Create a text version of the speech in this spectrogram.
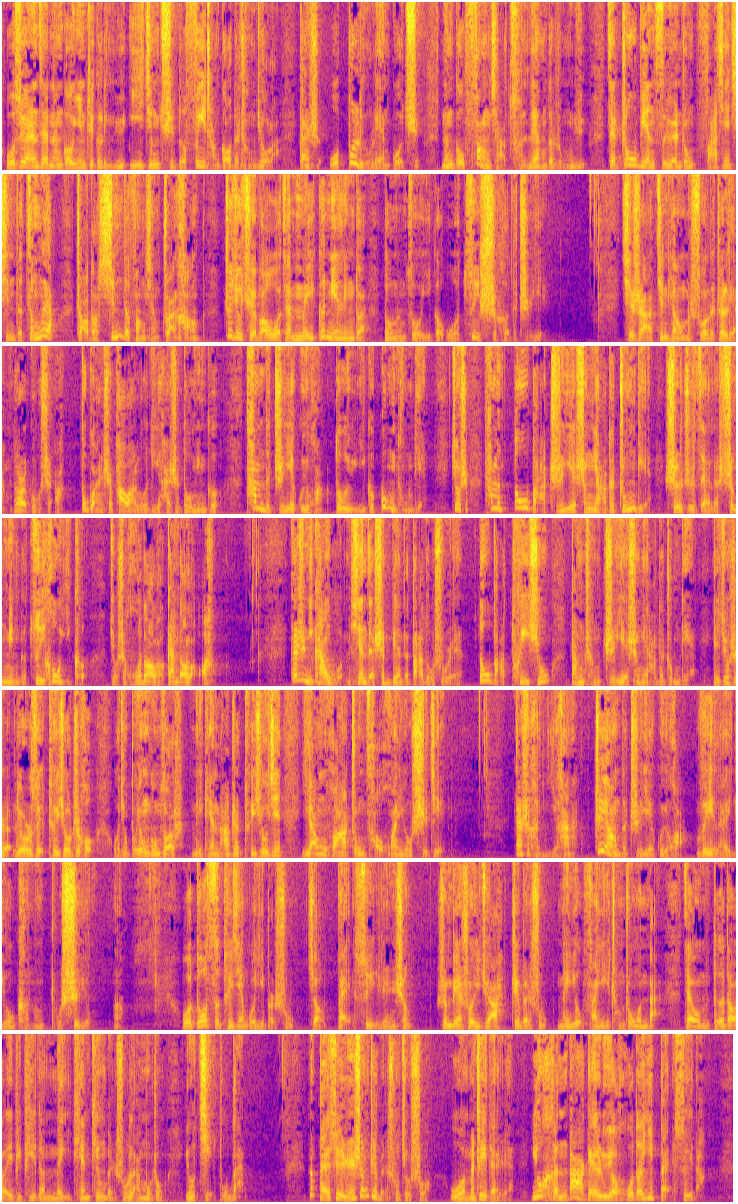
我虽然在男高音这个领域已经取得非常高的成就了，但是我不留恋过去，能够放下存量的荣誉，在周边资源中发现新的增量，找到新的方向转行，这就确保我在每个年龄段都能做一个我最适合的职业。其实啊，今天我们说了这两段故事啊，不管是帕瓦罗蒂还是多明戈，他们的职业规划都有一个共同点，就是他们都把职业生涯的终点设置在了生命的最后一刻，就是活到老干到老啊。但是你看我们现在身边的大多数人都把退休当成职业生涯的终点，也就是六十岁退休之后，我就不用工作了，每天拿着退休金养花种草环游世界。但是很遗憾。这样的职业规划未来有可能不适用啊！我多次推荐过一本书，叫《百岁人生》。顺便说一句啊，这本书没有翻译成中文版，在我们得到 APP 的每天听本书栏目中有解读版。那《百岁人生》这本书就说，我们这代人有很大概率要活到一百岁的，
